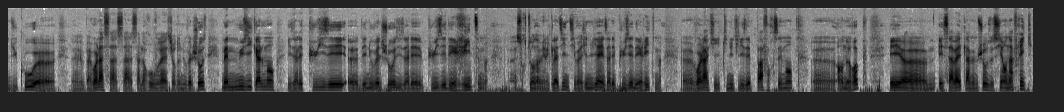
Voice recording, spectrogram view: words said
du coup, bah voilà, ça, ça, leur ouvrait sur de nouvelles choses. Même musicalement, ils allaient puiser des nouvelles choses, ils allaient puiser des rythmes, surtout en Amérique latine, t'imagines bien, ils allaient puiser des rythmes, voilà, qui, n'utilisaient pas forcément en Europe, et euh, ça va être la même chose aussi en Afrique.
